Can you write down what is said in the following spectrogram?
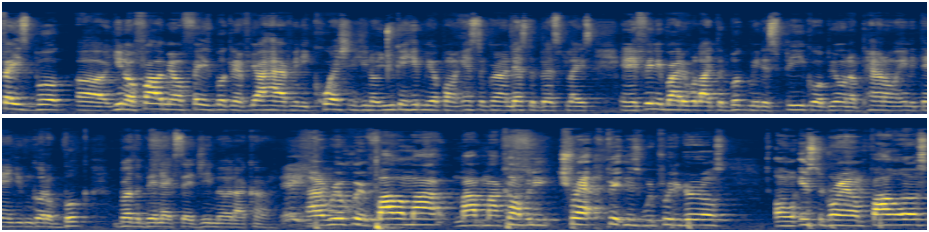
Facebook. Uh, you know, follow me on Facebook, and if y'all have any questions, you know, you can hit me up on Instagram. That's the best place. And if anybody would like to book me to speak or be on a panel or anything, you can go to bookbrotherbenx at gmail.com. Hey. All right, real quick, follow my, my, my company, Trap Fitness with Pretty Girls, on Instagram. Follow us.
